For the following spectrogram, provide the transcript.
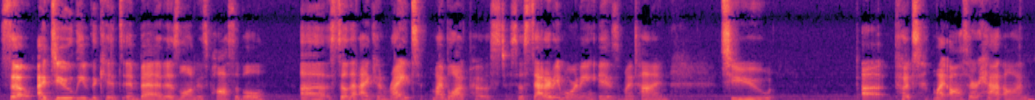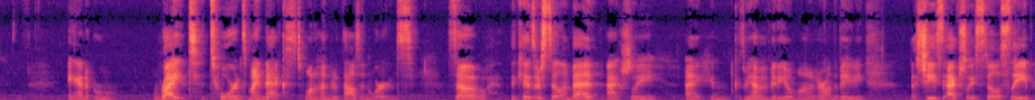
so i do leave the kids in bed as long as possible uh, so that i can write my blog post so saturday morning is my time to uh, put my author hat on and write towards my next 100,000 words. So the kids are still in bed. Actually, I can, because we have a video monitor on the baby, she's actually still asleep.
